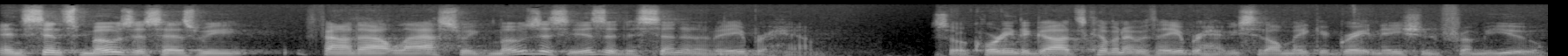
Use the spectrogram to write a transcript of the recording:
And since Moses, as we found out last week, Moses is a descendant of Abraham. So, according to God's covenant with Abraham, he said, I'll make a great nation from you.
